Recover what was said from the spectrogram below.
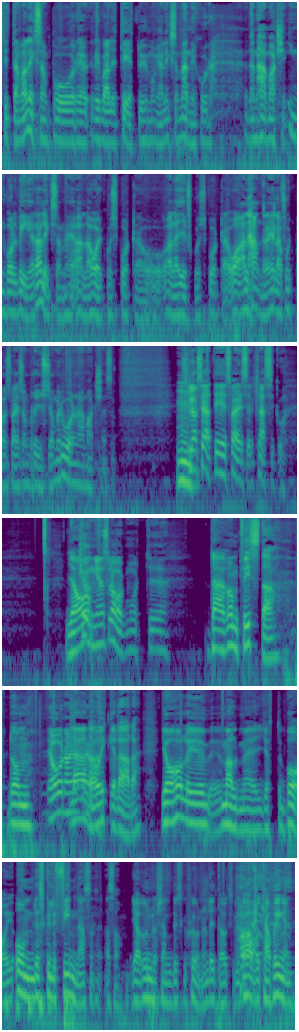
tittar man liksom på rivalitet och hur många liksom människor den här matchen involverar liksom med alla AIK-supportrar och alla IFK-supportrar och alla andra i hela fotbollssverige som bryr sig om hur det går den här matchen. Så. Skulle jag säga att det är Sveriges El Clasico. Ja, Kungens lag mot eh, därom tvistar de Ja, de, lärda och icke lärda. Jag håller ju Malmö-Göteborg om det skulle finnas, alltså jag underkänner diskussionen lite också. Vi behöver kanske ingen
